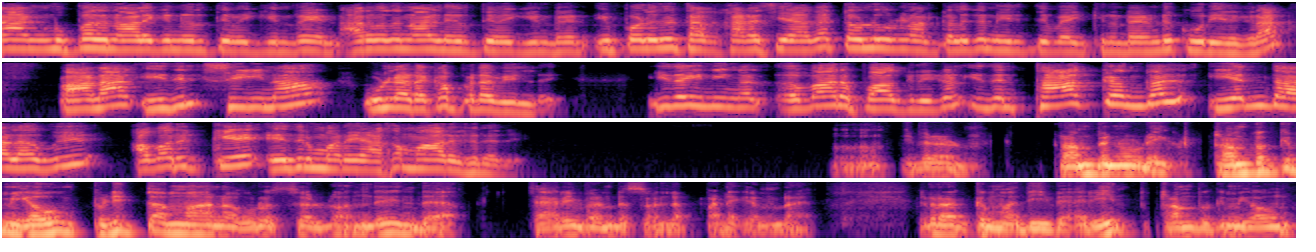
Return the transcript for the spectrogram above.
நான் முப்பது நாளைக்கு நிறுத்தி வைக்கின்றேன் அறுபது நாள் நிறுத்தி வைக்கின்றேன். இப்பொழுது கடைசியாக தொண்ணூறு நாட்களுக்கு நிறுத்தி வைக்கின்றேன் என்று கூறியிருக்கிறார். ஆனால் இதில் சீனா உள்ளடக்கப்படவில்லை. இதை நீங்கள் எவ்வாறு பார்க்கிறீர்கள்? இதன் தாக்கங்கள் எந்த அளவு அவருக்கே எதிர்மறையாக மாறுகிறது? ட்ரம்பினுடைய ட்ரம்புக்கு மிகவும் பிடித்தமான ஒரு சொல் வந்து இந்த சரிவு என்று சொல்லப்படுகின்ற இறக்குமதி வரி ட்ரம்புக்கு மிகவும்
